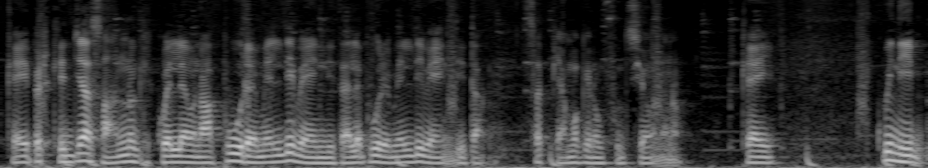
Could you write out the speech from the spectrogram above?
ok? Perché già sanno che quella è una pura email di vendita e le pure email di vendita sappiamo che non funzionano, ok? Quindi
